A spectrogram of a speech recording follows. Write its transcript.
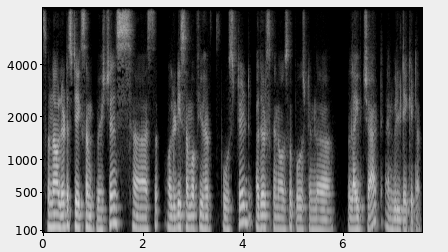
So now let us take some questions. Uh, so already some of you have posted. Others can also post in the live chat and we'll take it up.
